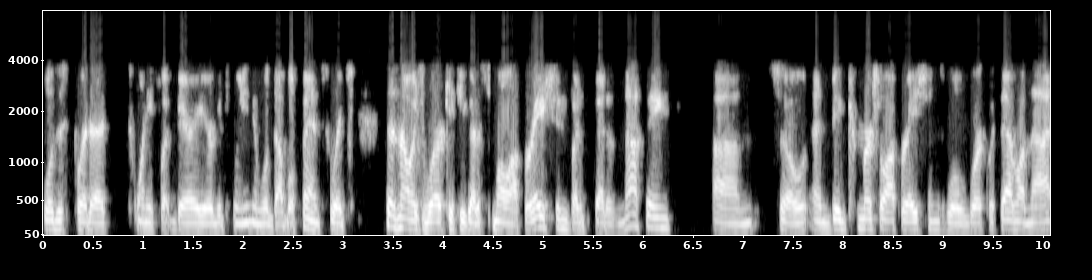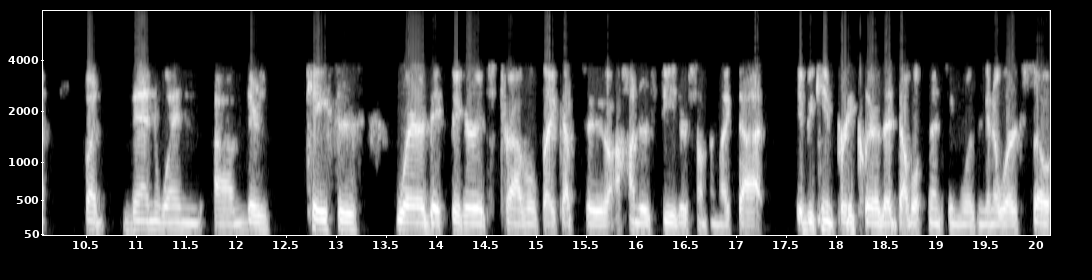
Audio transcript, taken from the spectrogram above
we'll just put a 20 foot barrier between and we'll double fence, which doesn't always work if you've got a small operation, but it's better than nothing. Um, so, and big commercial operations, we'll work with them on that. But then when um, there's cases where they figure it's traveled like up to 100 feet or something like that, it became pretty clear that double fencing wasn't going to work. So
